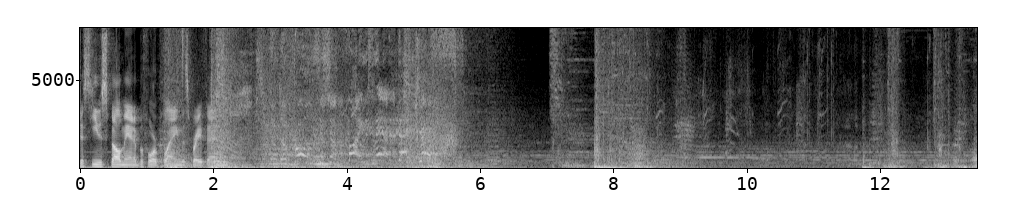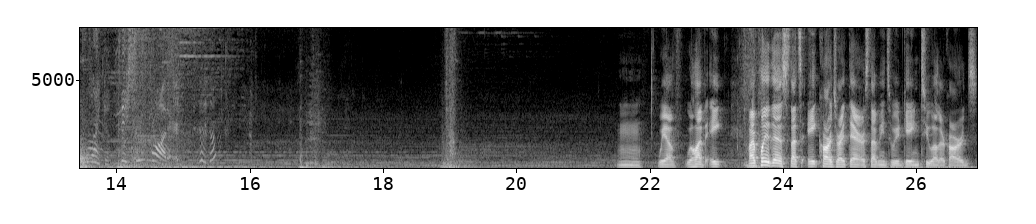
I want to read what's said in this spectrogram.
Just use spell mana before playing the spray fin. Water. Hmm, we have, we'll have eight. If I play this, that's eight cards right there, so that means we'd gain two other cards.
